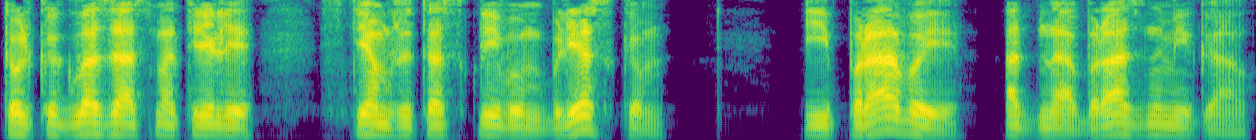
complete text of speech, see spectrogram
Только глаза смотрели с тем же тоскливым блеском, и правый однообразно мигал.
